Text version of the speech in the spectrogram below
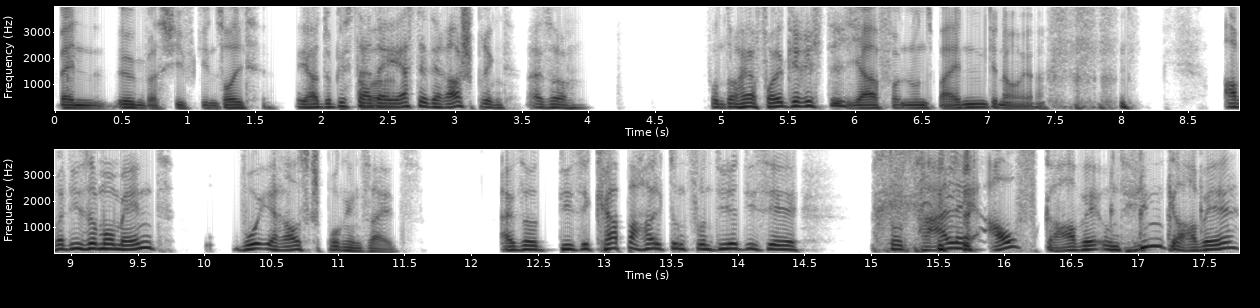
Wenn irgendwas schiefgehen sollte. Ja, du bist da Aber- der Erste, der rausspringt. Also von daher folgerichtig. Ja, von uns beiden, genau, ja. Aber dieser Moment, wo ihr rausgesprungen seid, also diese Körperhaltung von dir, diese totale Aufgabe und Hingabe,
